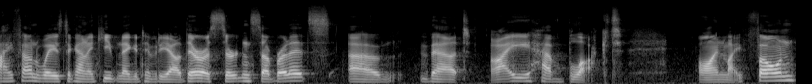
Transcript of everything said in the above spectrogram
I found ways to kind of keep negativity out. There are certain subreddits um, that I have blocked on my phone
